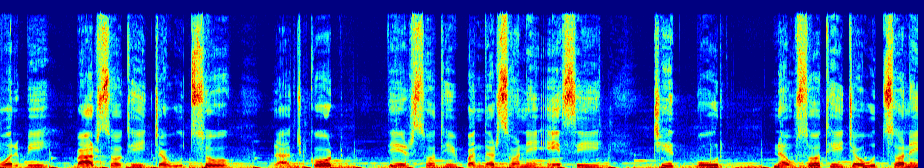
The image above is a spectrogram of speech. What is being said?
મોરબી બારસોથી ચૌદસો, રાજકોટ તેરસોથી પંદરસો ને એંસી, જેતપુર નવસોથી ચૌદસો ને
